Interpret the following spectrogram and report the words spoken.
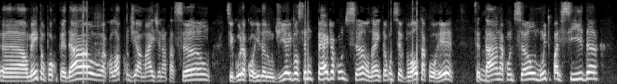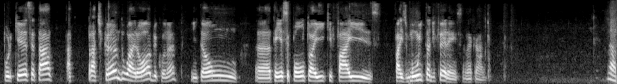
uh, aumenta um pouco o pedal, coloca um dia a mais de natação, segura a corrida num dia e você não perde a condição, né? Então, quando você volta a correr, você está na condição muito parecida, porque você está praticando o aeróbico, né? Então, uh, tem esse ponto aí que faz, faz muita diferença, né, cara? Ah,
